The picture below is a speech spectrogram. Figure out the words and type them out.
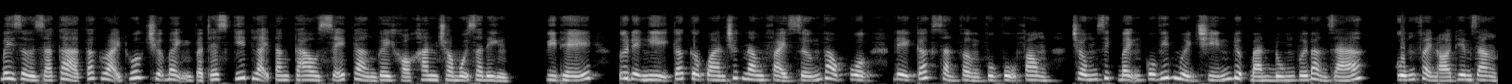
bây giờ giá cả các loại thuốc chữa bệnh và test kit lại tăng cao sẽ càng gây khó khăn cho mỗi gia đình. Vì thế, tôi đề nghị các cơ quan chức năng phải sớm vào cuộc để các sản phẩm phục vụ phòng chống dịch bệnh COVID-19 được bán đúng với bảng giá. Cũng phải nói thêm rằng,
